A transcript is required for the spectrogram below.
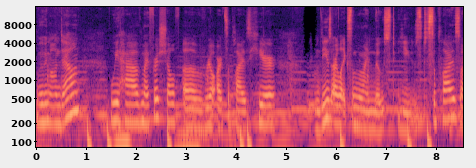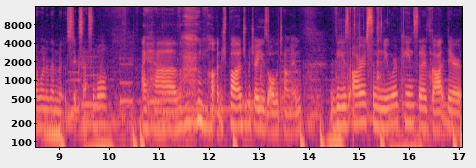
Moving on down, we have my first shelf of real art supplies here. These are like some of my most used supplies, so I wanted them most accessible. I have Mod Podge, which I use all the time. These are some newer paints that I've got. They're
